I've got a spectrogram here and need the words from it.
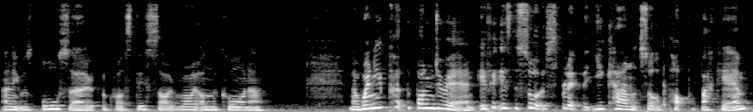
And it was also across this side, right on the corner. Now, when you put the bonder in, if it is the sort of split that you can sort of pop back in,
